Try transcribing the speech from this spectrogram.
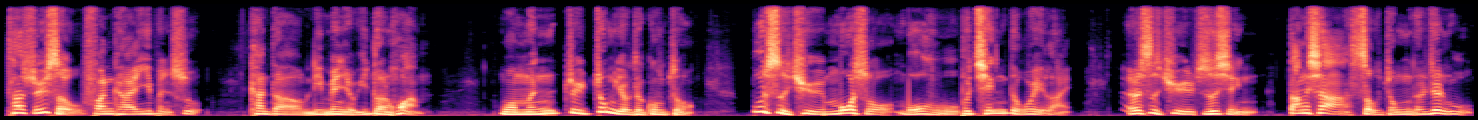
他随手翻开一本书，看到里面有一段话：我们最重要的工作，不是去摸索模糊不清的未来，而是去执行当下手中的任务。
